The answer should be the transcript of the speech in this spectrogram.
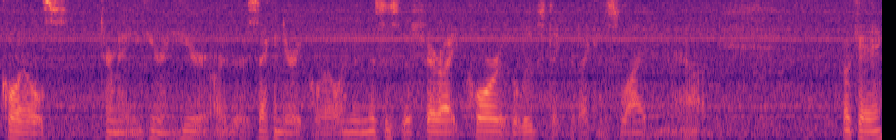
coils terminating here and here are the secondary coil. And then this is the ferrite core of the loop stick that I can slide in and out. Okay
